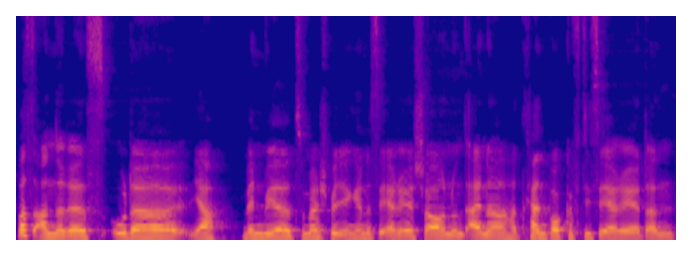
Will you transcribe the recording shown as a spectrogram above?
was anderes oder ja, wenn wir zum Beispiel irgendeine Serie schauen und einer hat keinen Bock auf die Serie, dann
